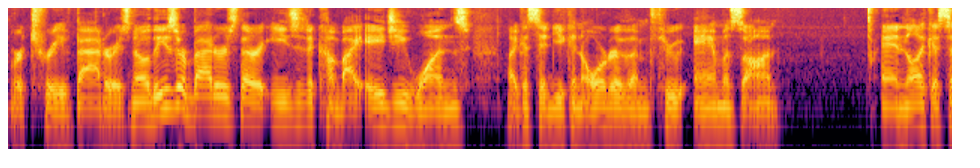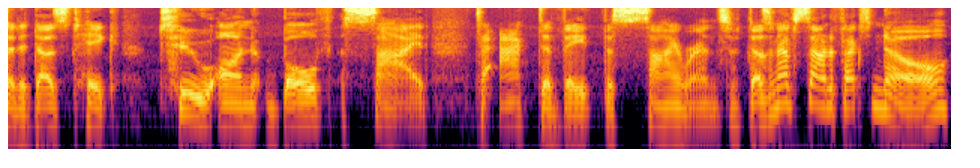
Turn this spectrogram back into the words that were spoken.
retrieve batteries. No, these are batteries that are easy to come by. AG1s, like I said, you can order them through Amazon. And like I said, it does take two on both side to activate the sirens. It doesn't have sound effects, no,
